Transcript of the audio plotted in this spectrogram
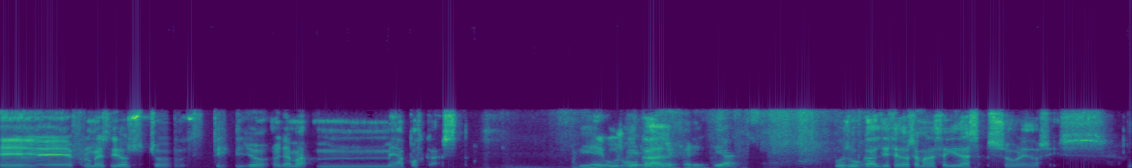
Eh, Frumes Dios, Choncillo, nos llama mm, Mea Podcast. Bien, Y Gus Bucal. referencia. Gus Bucal dice dos semanas seguidas sobredosis.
